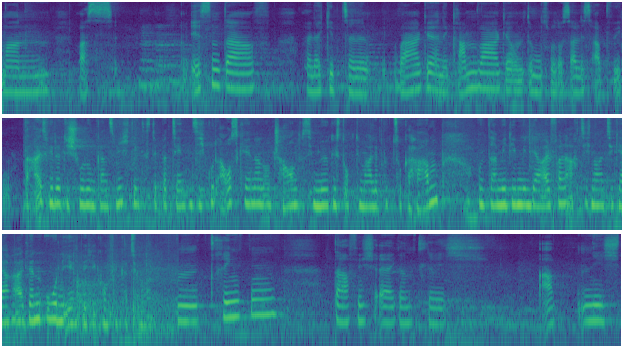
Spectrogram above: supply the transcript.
man was essen darf, weil da gibt es eine Waage, eine Grammwaage und da muss man das alles abwägen. Da ist wieder die Schulung ganz wichtig, dass die Patienten sich gut auskennen und schauen, dass sie möglichst optimale Blutzucker haben und damit im Idealfall 80, 90 Jahre alt werden, ohne irgendwelche Komplikationen. Trinken darf ich eigentlich ab, nicht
